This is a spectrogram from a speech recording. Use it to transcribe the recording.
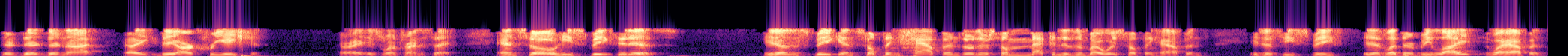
They're, they're, they're not, like, they are creation. All right, is what I'm trying to say. And so he speaks, it is. He doesn't speak and something happens or there's some mechanism by which something happens. It's just he speaks. It says, let there be light. What happens?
